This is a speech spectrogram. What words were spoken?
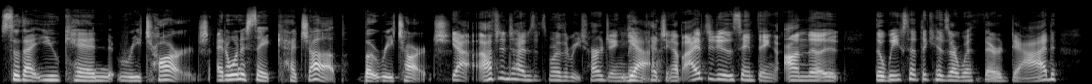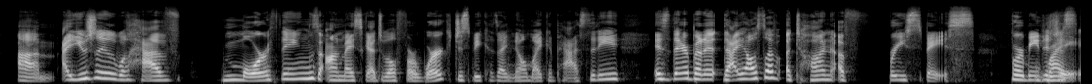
so that you can recharge. I don't want to say catch up, but recharge. Yeah, oftentimes it's more the recharging than Yeah. catching up. I have to do the same thing on the the weeks that the kids are with their dad. Um, I usually will have more things on my schedule for work just because I know my capacity is there. But it, I also have a ton of free space for me to just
